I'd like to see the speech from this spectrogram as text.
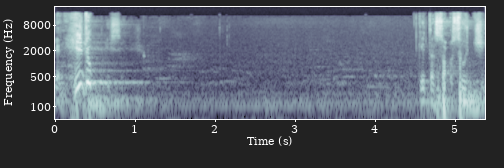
yang hidup di sini. Kita sok suci.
